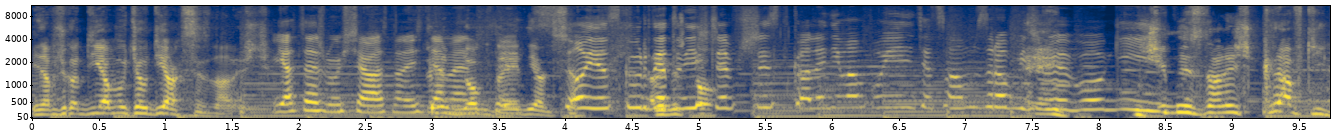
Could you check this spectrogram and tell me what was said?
I na przykład ja bym chciał diaksy znaleźć. Ja też bym chciała znaleźć Który daje diamenty. diaksy? Co jest, kurde, tu niszczę wszystko, ale nie mam pojęcia, co mam zrobić, żeby było git. Musimy znaleźć crafting.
